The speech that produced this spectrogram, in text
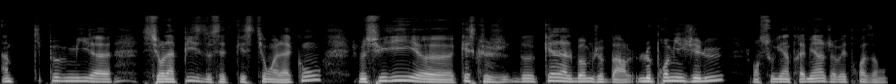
un petit peu mis la, sur la piste de cette question à la con je me suis dit euh, qu'est-ce que je, de quel album je parle? Le premier que j'ai lu je m'en souviens très bien j'avais trois ans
